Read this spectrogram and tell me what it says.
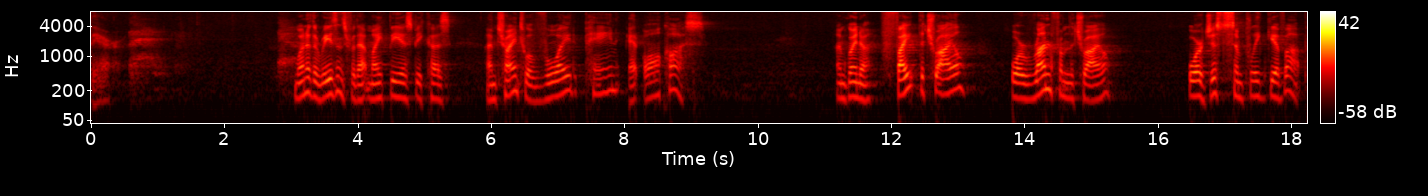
there? One of the reasons for that might be is because I'm trying to avoid pain at all costs. I'm going to fight the trial or run from the trial or just simply give up.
